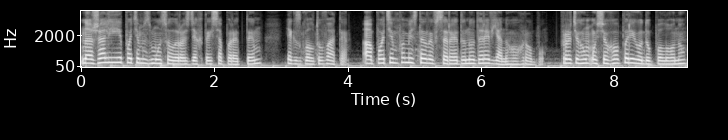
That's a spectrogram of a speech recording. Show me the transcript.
На жаль, її потім змусили роздягтися перед тим, як зґвалтувати, а потім помістили всередину дерев'яного гробу. Протягом усього періоду полону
